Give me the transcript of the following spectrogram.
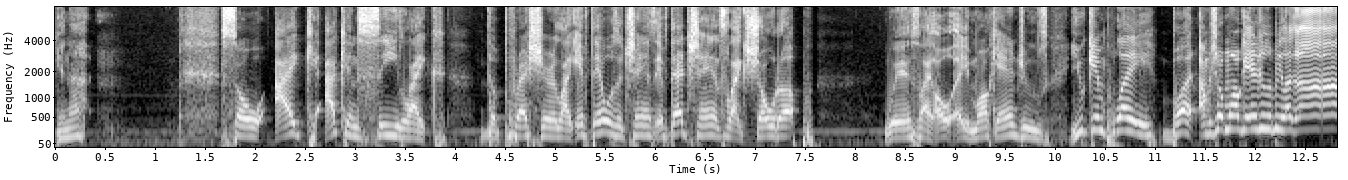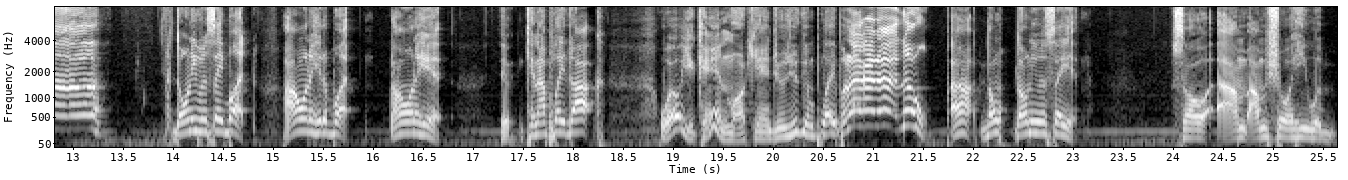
You're not. So I can, I can see like the pressure. Like if there was a chance, if that chance like showed up where it's like, oh, hey, Mark Andrews, you can play, but I'm sure Mark Andrews would be like, ah, don't even say but. I don't want to hit a butt. I don't want to hit. Can I play Doc? Well, you can, Mark Andrews. You can play, but uh, no, uh, don't don't even say it. So I'm I'm sure he would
